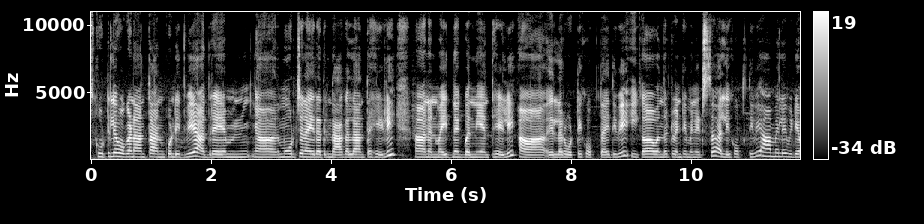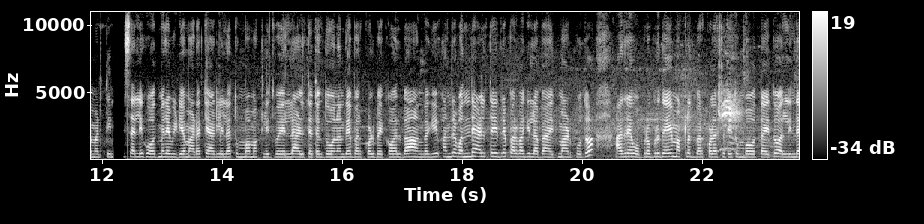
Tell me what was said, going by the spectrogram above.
ಸ್ಕೂಟಿಲೇ ಹೋಗೋಣ ಅಂತ ಅಂದ್ಕೊಂಡಿದ್ವಿ ಆದರೆ ಮೂರು ಜನ ಇರೋದ್ರಿಂದ ಆಗಲ್ಲ ಅಂತ ಹೇಳಿ ನನ್ನ ಮೈದ್ನಾಗ ಬನ್ನಿ ಅಂತ ಹೇಳಿ ಎಲ್ಲರೂ ಒಟ್ಟಿಗೆ ಹೋಗ್ತಾ ಇದ್ದೀವಿ. ಈಗ ಒಂದು ಟ್ವೆಂಟಿ ಮಿನಿಟ್ಸ್ ಅಲ್ಲಿಗೆ ಹೋಗ್ತೀವಿ. ಆಮೇಲೆ ವಿಡಿಯೋ ಮಾಡ್ತೀನಿ. ಅಲ್ಲಿಗೆ ಹೋದ್ಮೇಲೆ ವಿಡಿಯೋ ಮಾಡೋಕ್ಕೆ ಆಗಲಿಲ್ಲ. ತುಂಬ ಮಕ್ಕಳಿದ್ವು ಎಲ್ಲ ಅಳತೆ ತೆಗೆದು ಒಂದೊಂದೇ ಬರ್ಕೊಳ್ಬೇಕು ಅಲ್ವಾ? ಹಂಗಾಗಿ ಅಂದರೆ ಒಂದೇ ಅಳತೆ ಇದ್ದರೆ ಪರವಾಗಿಲ್ಲ ಬ, ಇದು ಮಾಡ್ಬೋದು. ಆದರೆ ಒಬ್ರೊಬ್ರದೇ ಮಕ್ಳದ್ದು ಬರ್ಕೊಳ್ಳೋಷ್ಟೊತ್ತಿಗೆ ತುಂಬ ಹೊತ್ತಾಯಿತು. ಅಲ್ಲಿಂದ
